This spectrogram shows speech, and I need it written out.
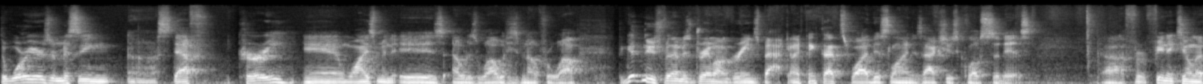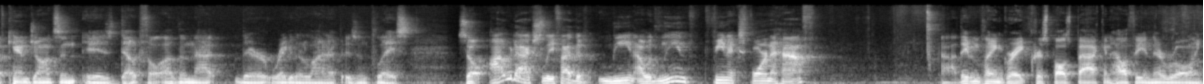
The Warriors are missing uh, Steph Curry, and Wiseman is out as well, but he's been out for a while. The good news for them is Draymond Green's back, and I think that's why this line is actually as close as it is. Uh, for Phoenix, you only have Cam Johnson is doubtful. Other than that, their regular lineup is in place. So I would actually, if I had to lean, I would lean Phoenix four and a half. Uh, they've been playing great. Chris Paul's back and healthy, and they're rolling.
